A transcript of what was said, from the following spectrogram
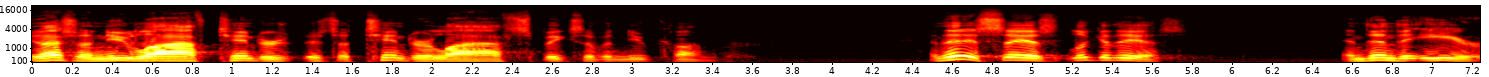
You know, that's a new life, tender, it's a tender life, speaks of a new convert. And then it says, look at this. And then the ear.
